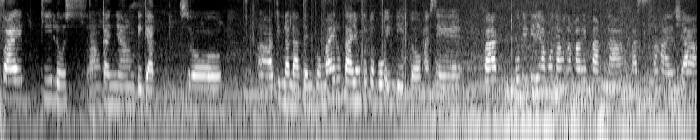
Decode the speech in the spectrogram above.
5 kilos ang kanyang bigat. So, ah, tingnan natin kung mayroon tayong tutubuin dito kasi pag bumibili ako ng nakaripak na, mas mahal siya.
